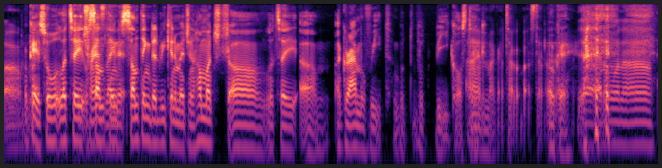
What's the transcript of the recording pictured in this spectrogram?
um. Okay, like- so let's say something it. something that we can imagine. How much, uh, let's say, um, a gram of wheat would would be costing? I'm not gonna talk about stuff. Like Okay. that. Yeah, I don't wanna.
